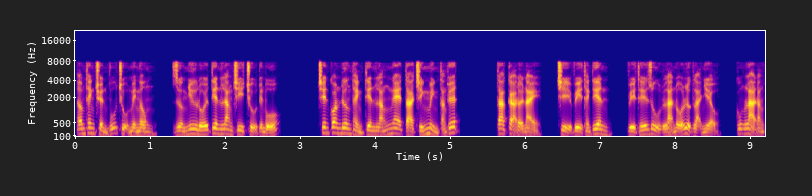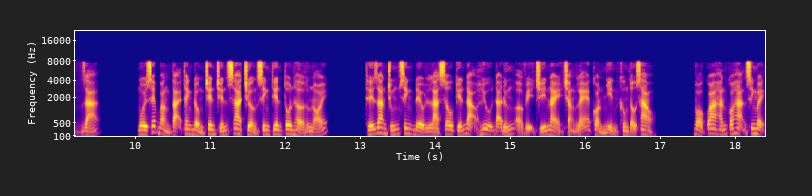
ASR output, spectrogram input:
âm thanh truyền vũ trụ mênh mông, dường như đối tiên lăng chi chủ tuyên bố. Trên con đường thành tiên lắng nghe ta chính mình tăng thuyết. Ta cả đời này, chỉ vì thành tiên vì thế dù là nỗ lực lại nhiều, cũng là đáng giá. Ngồi xếp bằng tại thanh đồng trên chiến xa trường sinh tiên tôn hờ hưng nói, thế gian chúng sinh đều là sâu kiến đạo hưu đã đứng ở vị trí này, chẳng lẽ còn nhìn không thấu sao? Bỏ qua hắn có hạn sinh mệnh,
